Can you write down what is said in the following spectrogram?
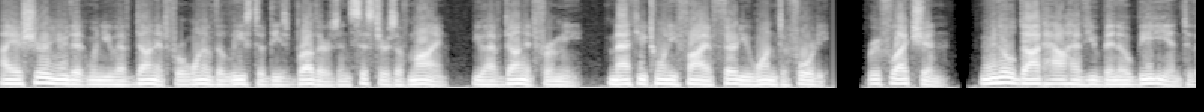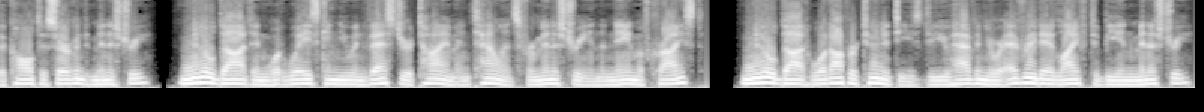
I assure you that when you have done it for one of the least of these brothers and sisters of mine, you have done it for me. Matthew 25 31-40. Reflection. Middle dot How have you been obedient to the call to servant ministry? Middle dot In what ways can you invest your time and talents for ministry in the name of Christ? Middle dot What opportunities do you have in your everyday life to be in ministry?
